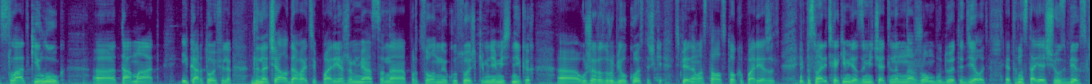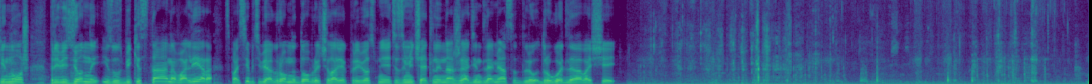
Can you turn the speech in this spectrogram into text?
сладкий лук, Э, томат и картофеля. Для начала давайте порежем мясо на порционные кусочки. Мне мясник их э, уже разрубил косточки, теперь нам осталось только порезать. И посмотрите, каким я замечательным ножом буду это делать. Это настоящий узбекский нож, привезенный из Узбекистана. Валера, спасибо тебе огромное. Добрый человек привез мне эти замечательные ножи. Один для мяса, другой для овощей.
